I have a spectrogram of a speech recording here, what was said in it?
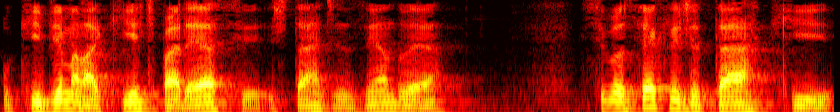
o que Vimalakirti parece estar dizendo é: se você acreditar que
